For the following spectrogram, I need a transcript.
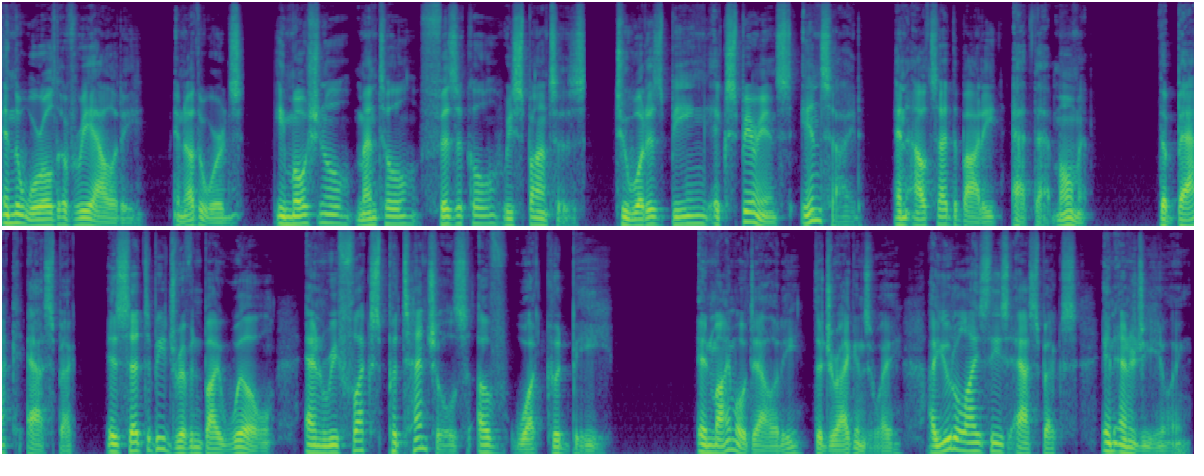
in the world of reality, in other words, emotional, mental, physical responses to what is being experienced inside and outside the body at that moment. The back aspect is said to be driven by will and reflects potentials of what could be. In my modality, the Dragon's Way, I utilize these aspects in energy healing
